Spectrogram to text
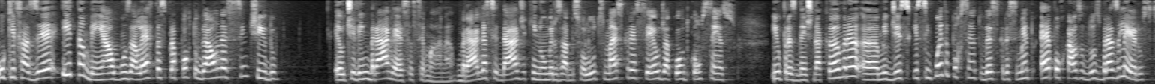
o que fazer e também há alguns alertas para Portugal nesse sentido. Eu tive em Braga essa semana. Braga, cidade que em números absolutos mais cresceu de acordo com o censo. E o presidente da Câmara uh, me disse que 50% desse crescimento é por causa dos brasileiros.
